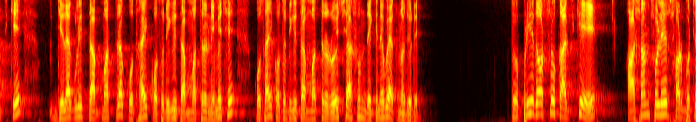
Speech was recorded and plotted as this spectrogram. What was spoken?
আজকে জেলাগুলির তাপমাত্রা কোথায়, কত ডিগ্রি তাপমাত্রা নেমেছে, কোথায় কত ডিগ্রি তাপমাত্রা রয়েছে। আসুন দেখে নেব এক নজরে তো প্রিয় দর্শক, আজকে আসানসোলের সর্বোচ্চ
